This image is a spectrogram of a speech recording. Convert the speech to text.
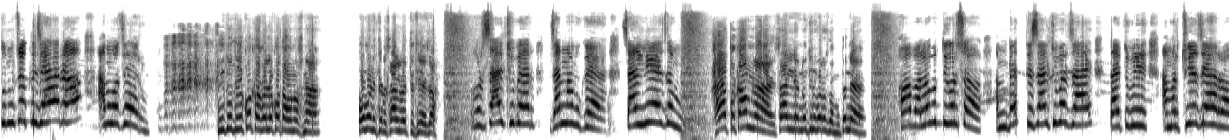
তুমি যদি যাও আমিও যাই তুই তো দিয়ে কথা কইলে কথা শুনোস না। ও বনি তোর চাল থেকে যা। ওর চাল ছুবেন চাল নিয়ে যাব। খায়া তো কাম নাই। চাল নিয়ে নদীর পাড়ে যাব তাই না? হ্যাঁ ভালো বুদ্ধি করছ। আমি বেতে চাল ছুবার যাই তাই তুমি আমার ছুঁয়ে যাই আরও।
